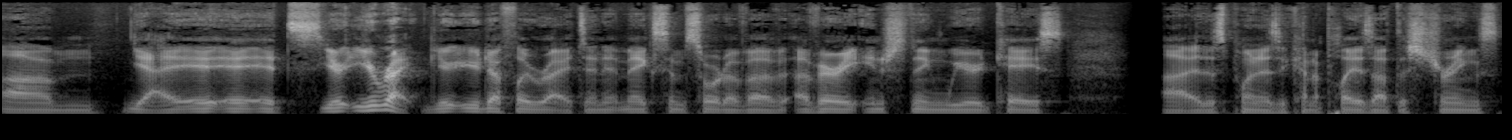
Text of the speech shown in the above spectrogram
um, yeah, it, it's you're you're right. You're, you're, definitely right, and it makes him sort of a, a very interesting, weird case uh, at this point as he kind of plays out the strings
